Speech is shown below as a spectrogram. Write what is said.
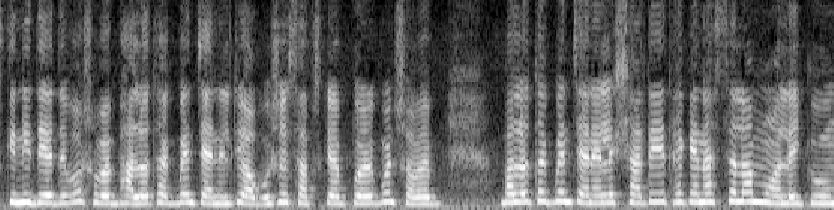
স্ক্রিনে দিয়ে দেবো, সবাই ভালো থাকবেন, চ্যানেলটি অবশ্যই সাবস্ক্রাইব করবেন সবাই ভালো থাকবেন, চ্যানেলের সাথেই থাকেন, আসসালামু আলাইকুম।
